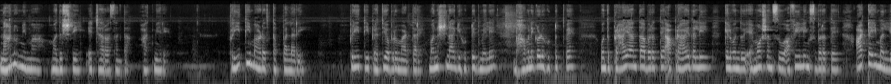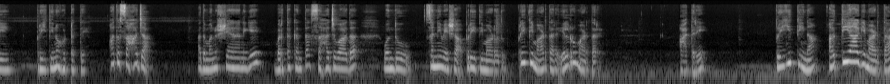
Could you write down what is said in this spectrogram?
ನಾನು ನಿಮ್ಮ ಮಧುಶ್ರೀ ಎಚ್ ಆರ್ ವಸಂತ. ಆತ್ಮೀಯರೇ ಪ್ರೀತಿ ಮಾಡೋದು ತಪ್ಪಲ್ಲ ರೀ. ಪ್ರೀತಿ ಪ್ರತಿಯೊಬ್ಬರು ಮಾಡ್ತಾರೆ. ಮನುಷ್ಯನಾಗಿ ಹುಟ್ಟಿದ ಮೇಲೆ ಭಾವನೆಗಳು ಹುಟ್ಟುತ್ತವೆ ಒಂದು ಪ್ರಾಯ ಅಂತ ಬರುತ್ತೆ. ಆ ಪ್ರಾಯದಲ್ಲಿ ಕೆಲವೊಂದು ಎಮೋಷನ್ಸು ಆ ಫೀಲಿಂಗ್ಸ್ ಬರುತ್ತೆ. ಆ ಟೈಮಲ್ಲಿ ಪ್ರೀತಿನೂ ಹುಟ್ಟುತ್ತೆ. ಅದು ಸಹಜ. ಅದು ಮನುಷ್ಯನಿಗೆ ಬರ್ತಕ್ಕಂಥ ಸಹಜವಾದ ಒಂದು ಸನ್ನಿವೇಶ ಪ್ರೀತಿ ಮಾಡೋದು. ಪ್ರೀತಿ ಮಾಡ್ತಾರೆ. ಎಲ್ಲರೂ ಮಾಡ್ತಾರೆ. ಆದರೆ ಪ್ರೀತಿನ ಅತಿಯಾಗಿ ಮಾಡ್ತಾ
